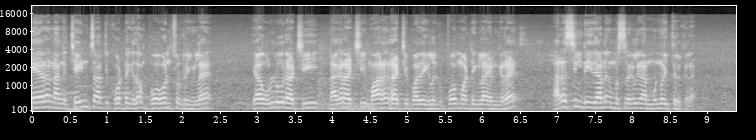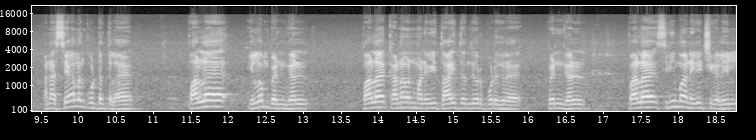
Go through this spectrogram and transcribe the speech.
நேராக நாங்கள் செயின் சார்ஜ் கோட்டைக்கு தான் போவோம்னு சொல்கிறீங்களே ஏன் உள்ளூராட்சி நகராட்சி மாநகராட்சி பதவிகளுக்கு போக மாட்டீங்களா என்கிற அரசியல் ரீதியான விமர்சனங்களை நான் முன்வைத்திருக்கிறேன். ஆனால் சேலம் கூட்டத்தில் பல இளம் பெண்கள் பல கணவன் மனைவி தாய் தந்தையோர் போடுகிற பெண்கள் பல சினிமா நிகழ்ச்சிகளில்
